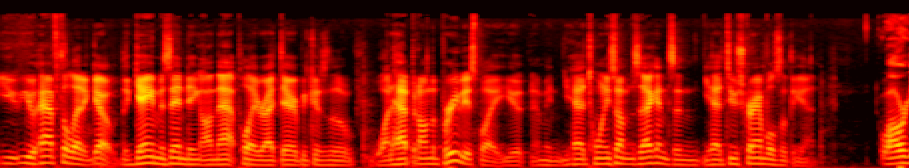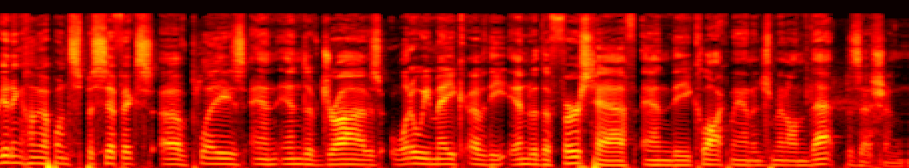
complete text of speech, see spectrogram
you you have to let it go. The game is ending on that play right there because of what happened on the previous play. You I mean you had twenty something seconds and you had two scrambles at the end while we're getting hung up on specifics of plays and end of drives, what do we make of the end of the first half and the clock management on that possession?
